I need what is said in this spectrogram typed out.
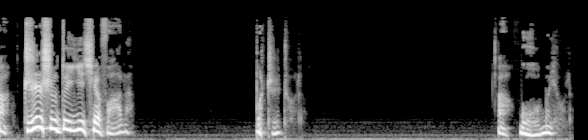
啊，只是对一切法了，不执着了，啊，我没有了，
